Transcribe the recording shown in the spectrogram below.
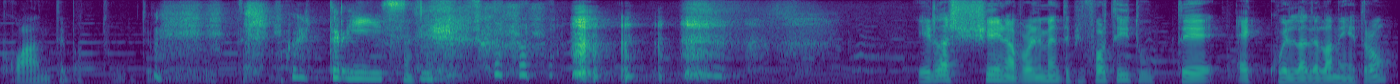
quante battute. Tristi. e la scena probabilmente più forte di tutte è quella della metro.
